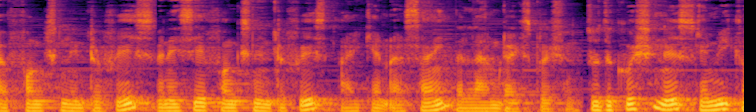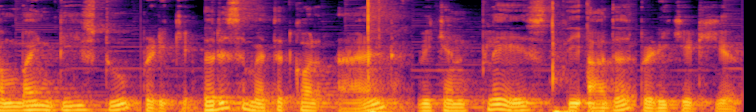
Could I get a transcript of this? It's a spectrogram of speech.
a functional interface. When I say functional interface, I can assign the lambda expression. So the question is, can we combine these two predicates? There is a method called AND. We can place the other predicate here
